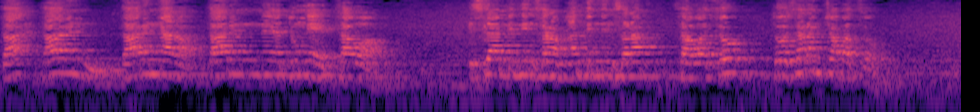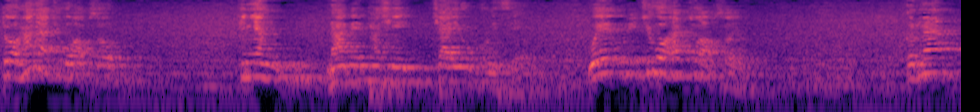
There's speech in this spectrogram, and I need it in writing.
다, 다른 나라, 다른 동네 싸워. 이슬람 믿는 사람, 안 믿는 사람 싸웠어. 또 사람 잡았어. 또 하나 주고 없어. 그냥 남의 다시 자유 보냈어요. 왜 우리 주고 할 수 없어요? 그러나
